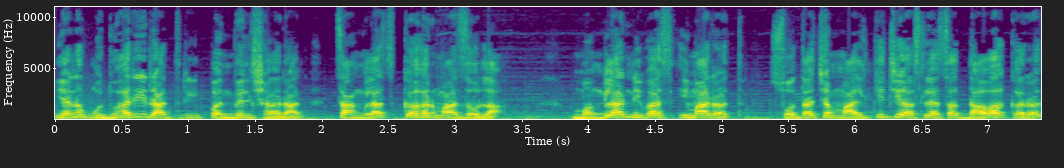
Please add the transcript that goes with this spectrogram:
यानं बुधवारी रात्री पनवेल शहरात चांगलाच कहर माजवला. मंगला निवास इमारत स्वतःच्या मालकीची असल्याचा दावा करत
